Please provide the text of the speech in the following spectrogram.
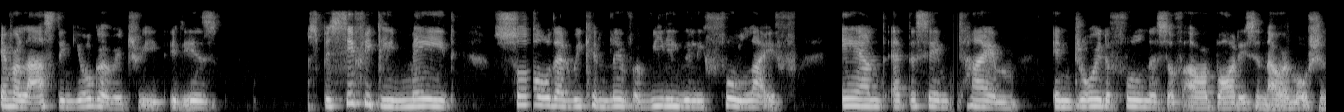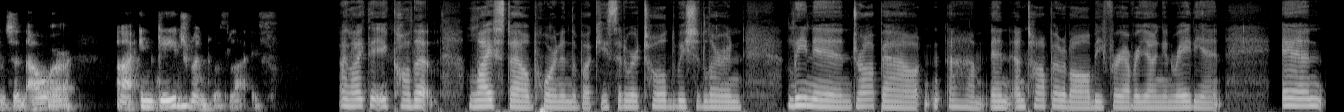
everlasting yoga retreat. It is specifically made so that we can live a really, really full life and at the same time enjoy the fullness of our bodies and our emotions and our uh, engagement with life. I like that you called it lifestyle porn in the book. You said we're told we should learn lean in, drop out, um, and on top of it all, be forever young and radiant. And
